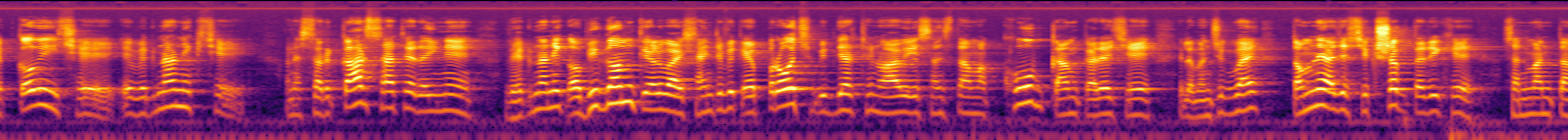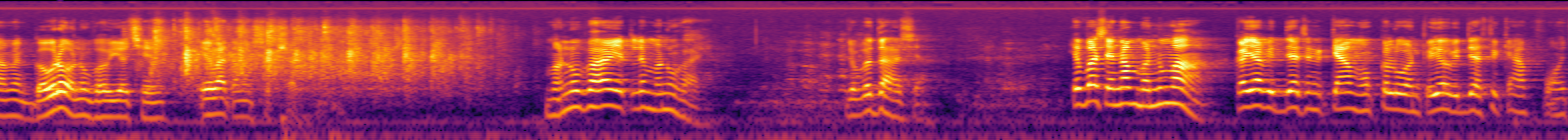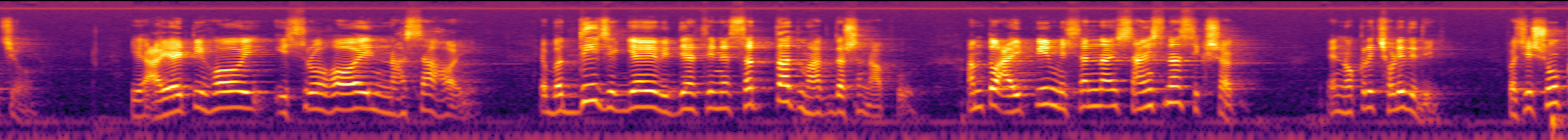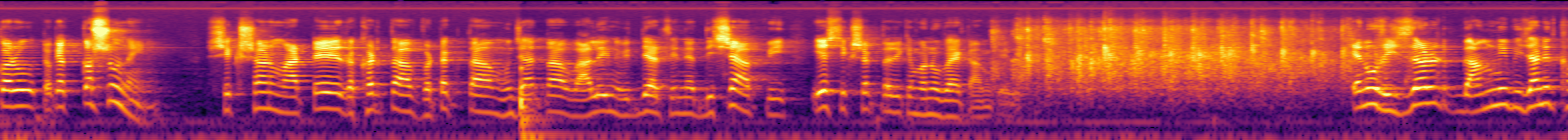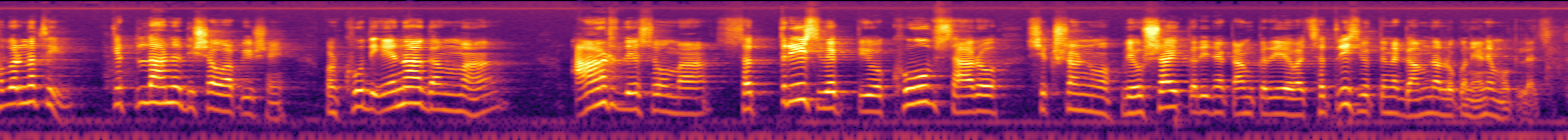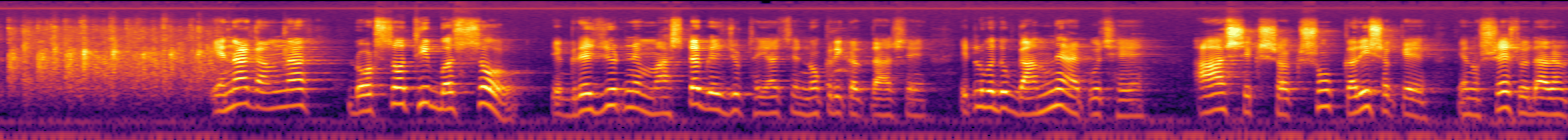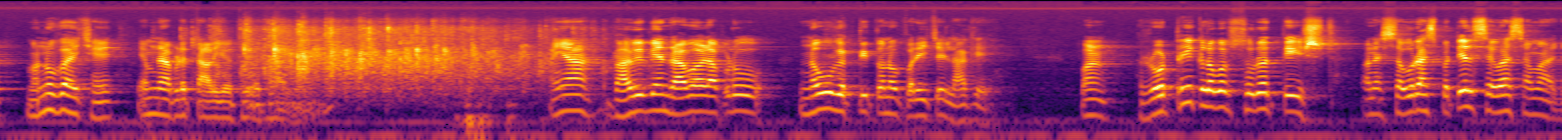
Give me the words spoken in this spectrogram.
એ કવિ છે, એ વૈજ્ઞાનિક છે અને સરકાર સાથે રહીને વૈજ્ઞાનિક અભિગમ કેળવાય સાયન્ટિફિક એપ્રોચ વિદ્યાર્થીનો આવે એ સંસ્થામાં ખૂબ કામ કરે છે. એટલે મનસુખભાઈ, તમને આજે શિક્ષક તરીકે સન્માનતા અમે ગૌરવ અનુભવીએ છીએ. એવા તમે શિક્ષક. મનુભાઈ એટલે મનુભાઈ. જો બધા હશે. એ બસ એના મનમાં કયા વિદ્યાર્થીને ક્યાં મોકલવું અને કયો વિદ્યાર્થી ક્યાં પહોંચ્યો. એ આઈઆઈટી હોય, ઈસરો હોય, નાસા હોય, એ બધી જગ્યાએ વિદ્યાર્થીને સતત માર્ગદર્શન આપવું. આમ તો આઈપી મિશનના સાયન્સના શિક્ષક એ નોકરી છોડી દીધી. પછી શું કરવું તો કે કશું નહીં. શિક્ષણ માટે રખડતા ભટકતા મૂંઝાતા, વાલીને વિદ્યાર્થીને દિશા આપવી એ શિક્ષક તરીકે મનુભાઈ કામ કર્યું. એનું રિઝલ્ટ ગામની બીજાને જ ખબર નથી. કેટલાને દિશાઓ આપી છે. પણ ખુદ એના ગામમાં આઠ દેશોમાં છત્રીસ વ્યક્તિઓ ખૂબ સારો શિક્ષણનો વ્યવસાય કરીને કામ કરી એવા છત્રીસ વ્યક્તિને ગામના લોકોને એણે મોકલ્યા છે. એના ગામના દોઢસોથી બસો એ ગ્રેજ્યુએટને માસ્ટર ગ્રેજ્યુએટ થયા છે, નોકરી કરતા હશે. એટલું બધું ગામને આપ્યું છે. આ શિક્ષક શું કરી શકે? એનું શ્રેષ્ઠ ઉદાહરણ મનુભાઈ છે. એમને આપણે તાળીઓથી વધારીએ. અહીંયા ભાવીબેન રાવળ આપણું નવું વ્યક્તિત્વનો પરિચય લાગે. પણ rotary club of Surat east અને સૌરાષ્ટ્ર પટેલ સેવા સમાજ,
